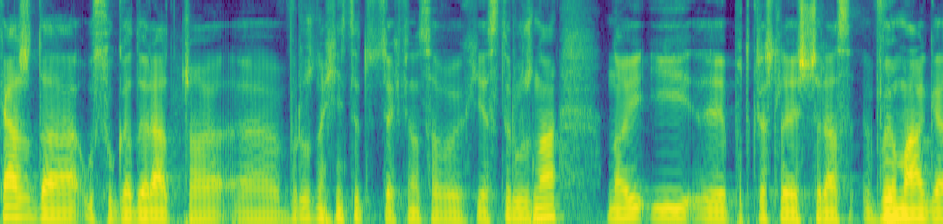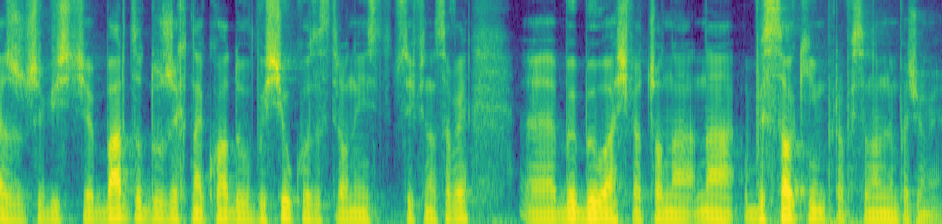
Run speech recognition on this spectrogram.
Każda usługa doradcza e, w różnych instytucjach finansowych jest różna, no i, i y, podkreślę jeszcze raz, wymaga rzeczywiście bardzo dużych nakładów wysiłku ze strony instytucji finansowej, e, by była świadczona na wysokim, profesjonalnym poziomie.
